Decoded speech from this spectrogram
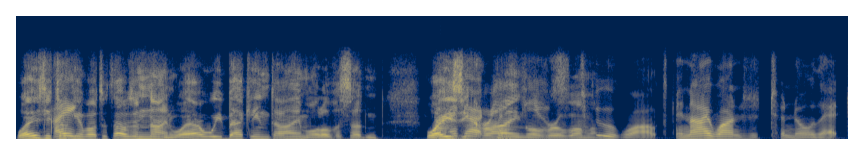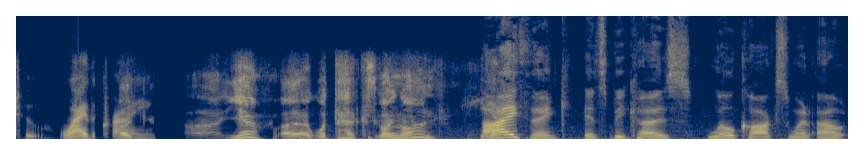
Why is he I- talking about 2009? Why are we back in time all of a sudden? Why I is he crying over confused Obama? Too, Walt, and I wanted to know that too. Why the crying? Uh, yeah, I, I- what the heck is going on? I think it's because Wilcox went out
